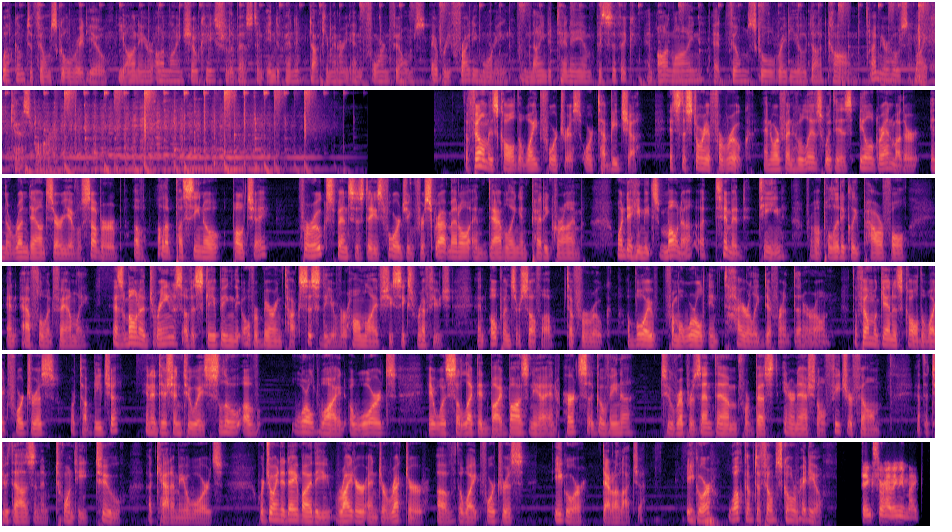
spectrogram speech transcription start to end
Welcome to Film School Radio, the on air online showcase for the best in independent documentary and foreign films, every Friday morning from 9 to 10 a.m. Pacific and online at filmschoolradio.com. I'm your host, Mike Kaspar. The film is called The White Fortress, or Tabicha. It's the story of Farouk, an orphan who lives with his ill grandmother in the rundown Sarajevo suburb of Alipašino Polje. Farouk spends his days foraging for scrap metal and dabbling in petty crime. One day he meets Mona, a timid teen from a politically powerful and affluent family. As Mona dreams of escaping the overbearing toxicity of her home life, she seeks refuge and opens herself up to Farouk, a boy from a world entirely different than her own. The film again is called The White Fortress, or Tabicha. In addition to a slew of worldwide awards, it was selected by Bosnia and Herzegovina to represent them for Best International Feature Film at the 2022 Academy Awards. We're joined today by the writer and director of The White Fortress, Igor Drljača. Igor, welcome to Film School Radio. Thanks for having me, Mike.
